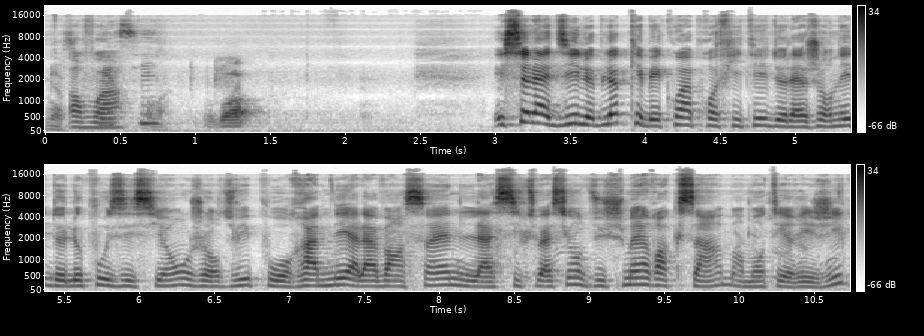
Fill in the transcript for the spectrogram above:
Merci. Au revoir. Au revoir. Et cela dit, le Bloc québécois a profité de la journée de l'opposition aujourd'hui pour ramener à l'avant-scène la situation du chemin Roxham en Montérégie,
